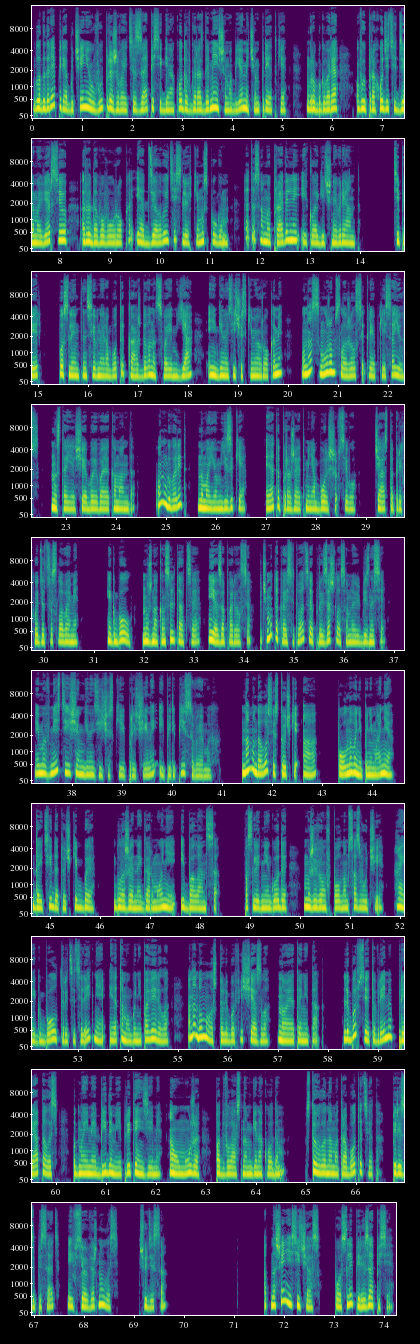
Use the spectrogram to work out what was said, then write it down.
Благодаря переобучению вы проживаете записи генокода в гораздо меньшем объеме, чем предки. Грубо говоря, вы проходите демо-версию родового урока и отделываетесь легким испугом. Это самый правильный и экологичный вариант. Теперь, после интенсивной работы каждого над своим «я» и генетическими уроками, у нас с мужем сложился крепкий союз. Настоящая боевая команда. Он говорит на моем языке. Это поражает меня больше всего часто приходят со словами «Игбол, нужна консультация». Я запарился. Почему такая ситуация произошла со мной в бизнесе? И мы вместе ищем генетические причины и переписываем их. Нам удалось из точки А, полного непонимания, дойти до точки Б, блаженной гармонии и баланса. Последние годы Мы живем в полном созвучии. А Игбол, тридцатилетняя, этому бы не поверила. Она думала, что любовь исчезла, но это не так. Любовь все это время пряталась под моими обидами и претензиями, а у мужа — под властным генокодом. Стоило нам отработать это, перезаписать, и все вернулось. Чудеса. Отношения сейчас, после перезаписи.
